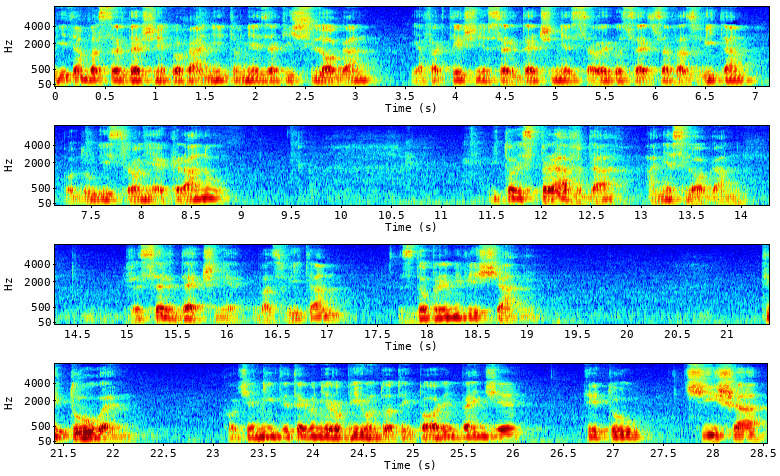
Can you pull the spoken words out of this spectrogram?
Witam Was serdecznie, kochani. To nie jest jakiś slogan. Ja faktycznie serdecznie, z całego serca Was witam po drugiej stronie ekranu. I to jest prawda, a nie slogan, że serdecznie Was witam z dobrymi wieściami. Tytułem, choć ja nigdy tego nie robiłem do tej pory, będzie tytuł Cisza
